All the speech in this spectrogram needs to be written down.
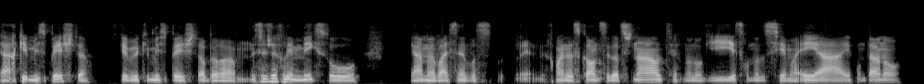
ja, ich gebe mir das Beste gebe wirklich mein Bestes, aber ähm, es ist ein bisschen ein Mix, wo, ja, man weiß nicht, was, ich meine, das Ganze geht schnell, Technologie, jetzt kommt noch das Thema AI und auch noch,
